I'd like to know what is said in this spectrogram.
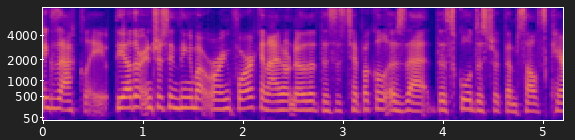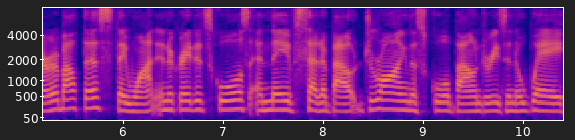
Exactly. The other interesting thing about Roaring Fork, and I don't know that this is typical, is that the school district themselves care about this. They want integrated schools, and they've set about drawing the school boundaries in a way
